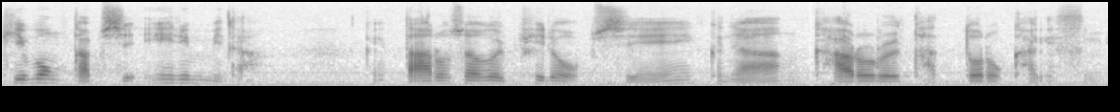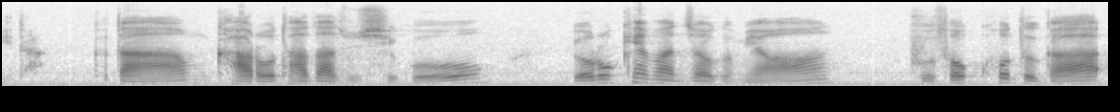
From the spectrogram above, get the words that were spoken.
기본 값이 1입니다. 따로 적을 필요 없이 그냥 가로를 닫도록 하겠습니다. 그 다음 가로 닫아 주시고 요렇게만 적으면 부서 코드가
